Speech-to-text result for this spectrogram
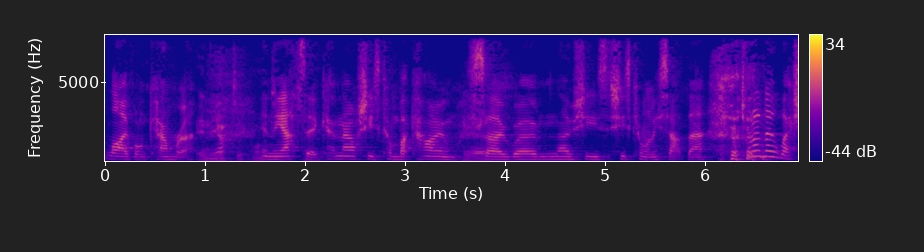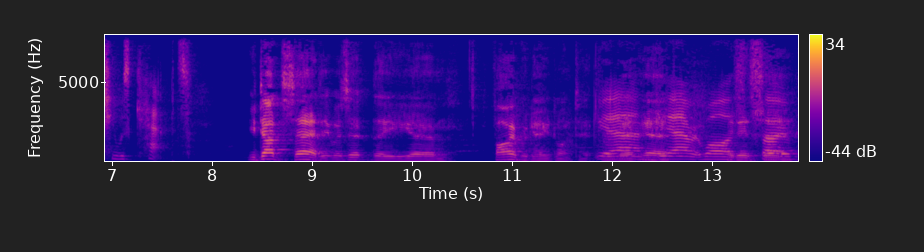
live on camera In the attic. wasn't in the it? attic, and now she's come back home. Yeah. So um, no, she's she's currently sat there. Do you want to know where she was kept? Your dad said it was at the um, fire brigade, wasn't it? Yeah, yeah, it was. It did so.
